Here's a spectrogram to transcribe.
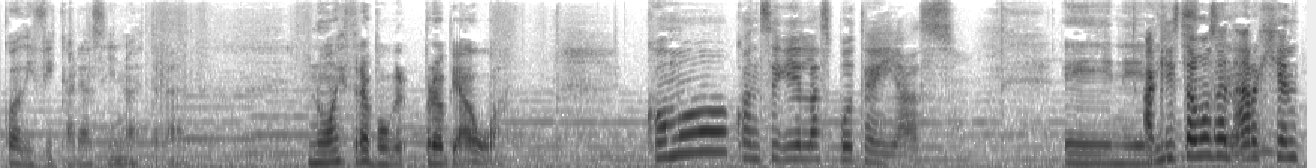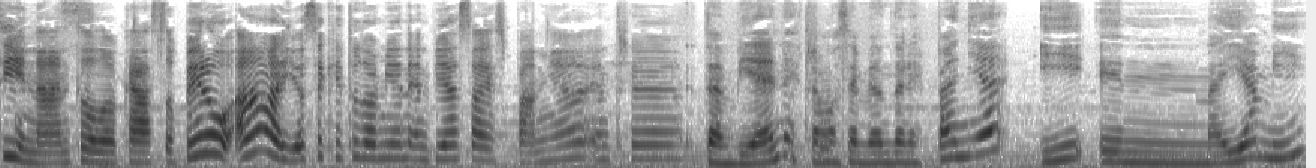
codificar así nuestra, nuestra propia agua. ¿Cómo conseguir las botellas? Aquí estamos en Argentina en todo caso, pero ah, yo sé que tú también envías a España entre... También estamos enviando en España y en Miami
